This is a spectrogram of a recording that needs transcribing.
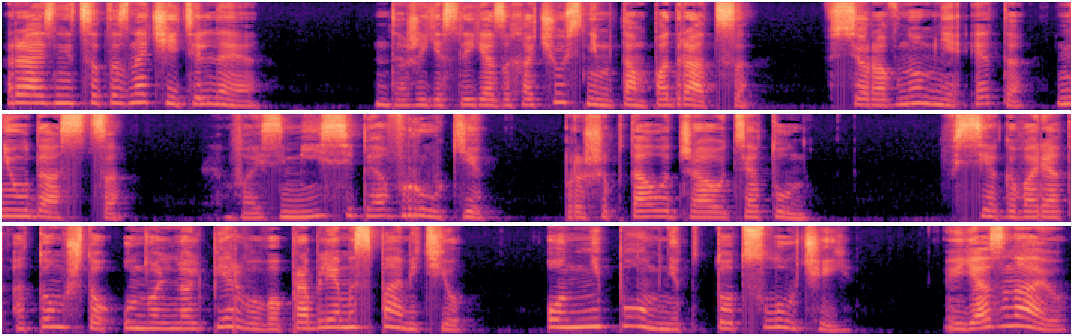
разница-то значительная. Даже если я захочу с ним там подраться, все равно мне это не удастся. Возьми себя в руки, прошептала Джао Цятун. Все говорят о том, что у 001 проблемы с памятью. Он не помнит тот случай. Я знаю,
